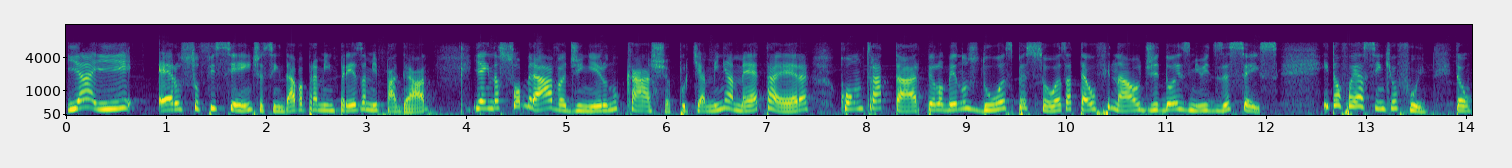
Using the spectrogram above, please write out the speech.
E aí era o suficiente, assim, dava para minha empresa me pagar e ainda sobrava dinheiro no caixa, porque a minha meta era contratar pelo menos duas pessoas até o final de 2016. Então foi assim que eu fui. Então,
